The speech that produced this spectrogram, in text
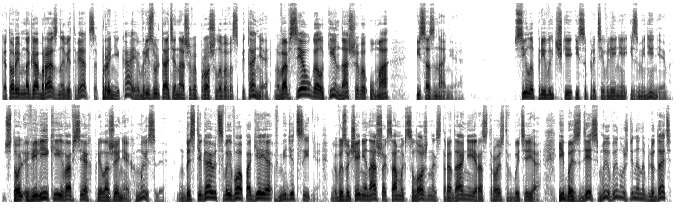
которые многообразно ветвятся, проникая в результате нашего прошлого воспитания во все уголки нашего ума и сознания. Сила привычки и сопротивления изменениям, столь великие во всех приложениях мысли, достигают своего апогея в медицине, в изучении наших самых сложных страданий и расстройств бытия, ибо здесь мы вынуждены наблюдать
